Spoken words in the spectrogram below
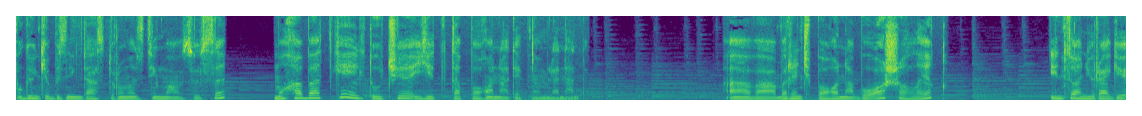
bugungi bizning dasturimizning mavzusi muhabbatga eltuvchi yettita pog'ona deb nomlanadi. Va birinchi pog'ona bu oshiqliq. Inson yuragi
